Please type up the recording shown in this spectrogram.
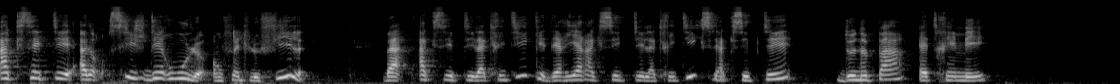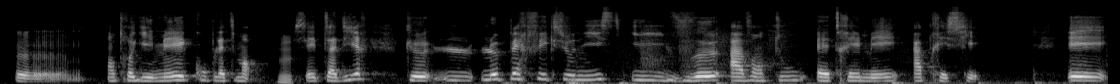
Accepter, alors si je déroule en fait le fil, bah, accepter la critique et derrière accepter la critique, c'est accepter de ne pas être aimé, euh, entre guillemets, complètement. Hmm. C'est-à-dire que le perfectionniste, il veut avant tout être aimé, apprécié. Et,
